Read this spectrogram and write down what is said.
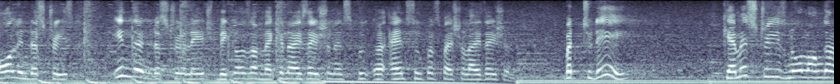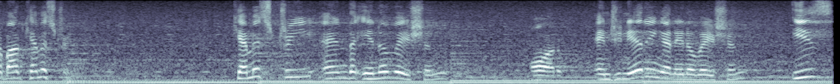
all industries in the industrial age because of mechanization and, uh, and super specialization. But today, chemistry is no longer about chemistry chemistry and the innovation or engineering and innovation is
